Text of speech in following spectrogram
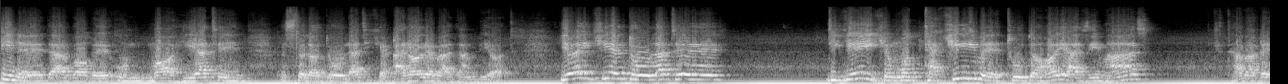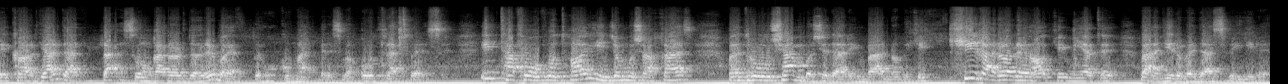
اینه در واقع اون ماهیت این اصطلاح دولتی که قرار بعدم بیاد. یا اینکه دولت دیگه ای که متکی به توده های عظیم هست طبقه کارگر در رأس اون قرار داره باید به حکومت برسه و قدرت برسه. این تفاوت های اینجا مشخص و روشن باشه در این برنامه که کی قرار حاکمیت بعدی رو به دست بگیره.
